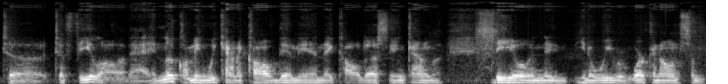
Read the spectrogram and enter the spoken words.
to to feel all of that. And look, I mean, we kind of called them in. They called us in, kind of a deal. And then you know, we were working on some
